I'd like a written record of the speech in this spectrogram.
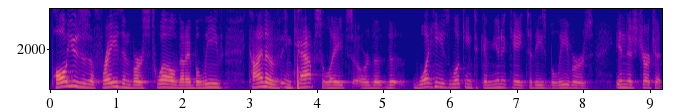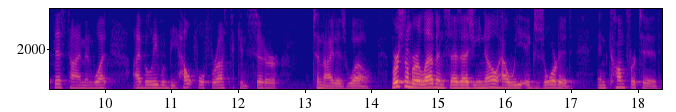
Paul uses a phrase in verse 12 that I believe kind of encapsulates or the, the, what he's looking to communicate to these believers in this church at this time and what I believe would be helpful for us to consider tonight as well. Verse number 11 says, As ye know how we exhorted and comforted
